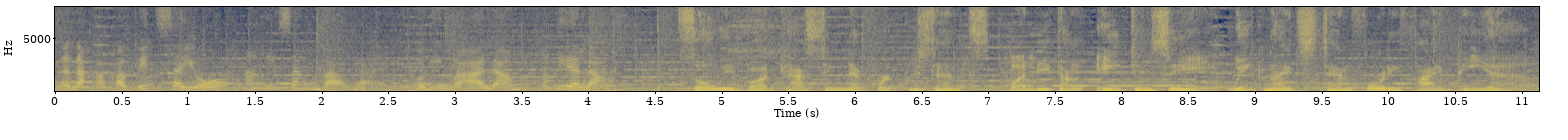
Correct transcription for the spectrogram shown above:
na nakakabit sa'yo ang isang bagay? Maging maalam, pakialam. Zoe Broadcasting Network presents Balitang A to Z, weeknights 10.45pm.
